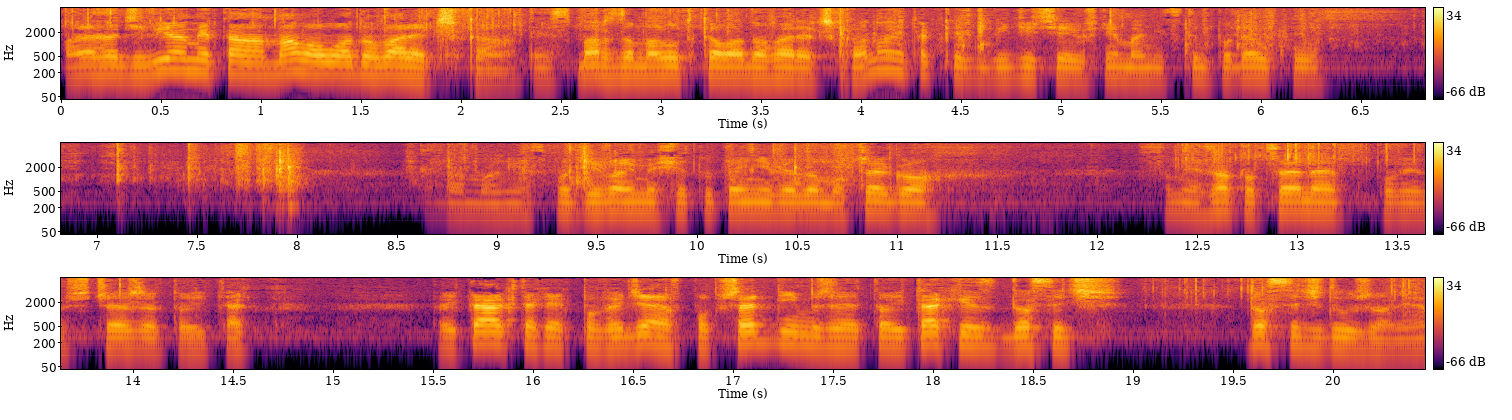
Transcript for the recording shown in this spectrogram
Ale zadziwiła mnie ta mała ładowareczka. To jest bardzo malutka ładowareczka. No i tak jak widzicie, już nie ma nic w tym pudełku. Wiadomo, nie spodziewajmy się tutaj nie wiadomo czego. W sumie za to cenę, powiem szczerze, to i tak, to i tak, tak jak powiedziałem w poprzednim, że to i tak jest dosyć, dosyć dużo, nie?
